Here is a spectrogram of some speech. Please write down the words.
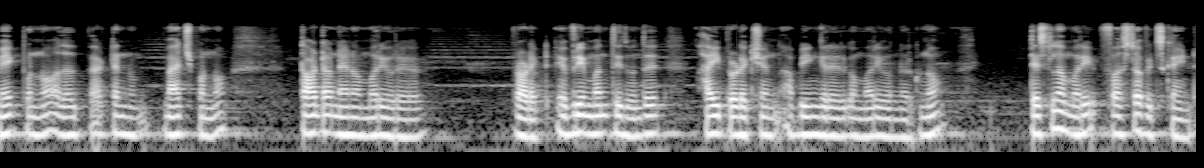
மேக் பண்ணோம். அதாவது பேட்டர்ன் மேட்ச் பண்ணோம். டாட்டா நேனோ மாதிரி ஒரு ப்ராடக்ட் எவ்ரி மந்த் இது வந்து ஹை ப்ரொடக்ஷன் அப்படிங்கிற இருக்க மாதிரி ஒன்று இருக்கணும். டெஸ்ட்லா மாதிரி ஃபஸ்ட் ஆஃப் இட்ஸ் கைண்ட்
